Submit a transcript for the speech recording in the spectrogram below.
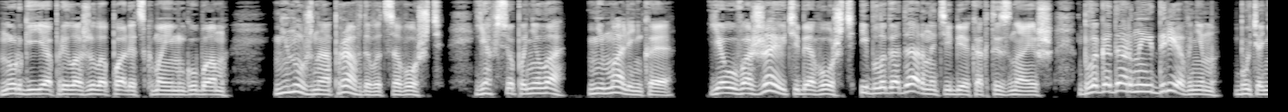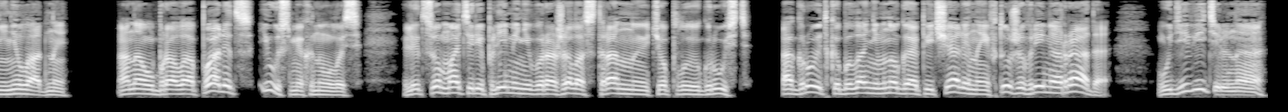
Нургия приложила палец к моим губам. «Не нужно оправдываться, вождь. Я все поняла не маленькая. Я уважаю тебя, вождь, и благодарна тебе, как ты знаешь, благодарна и древним, будь они неладны». Она убрала палец и усмехнулась. Лицо матери племени выражало странную теплую грусть. Агроидка была немного опечалена и в то же время рада. Удивительно,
